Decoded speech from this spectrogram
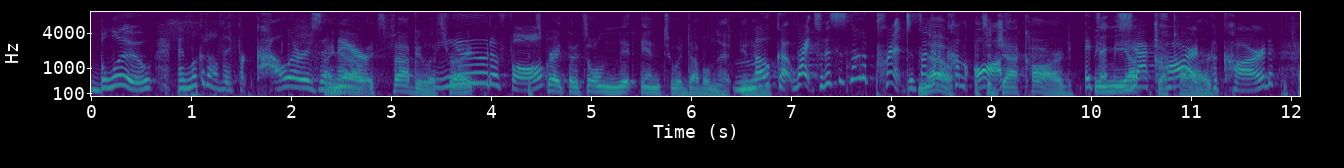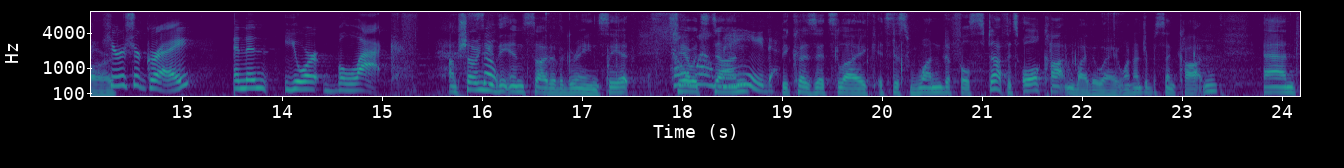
blue, and look at all the different colors in I know there. it's fabulous, right? Beautiful. It's great that it's all knit into a double knit. You know? Mocha, right? So this is not a print. It's not no, going to come it's off. It's a jacquard. It's Beam a me up, jacquard, jacquard. Picard. Picard. Here's your gray, and then your black. I'm showing So- you the inside of the green. See it? So See how it's well done? made. Because it's like it's this wonderful stuff. It's all cotton, by the way, 100% cotton. And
